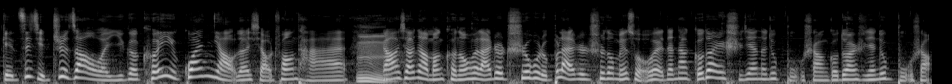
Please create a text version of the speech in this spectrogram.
给自己制造了一个可以观鸟的小窗台。嗯，然后小鸟们可能会来这吃或者不来这吃都没所谓，但他隔段时间呢就补上。隔段时间就补上，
